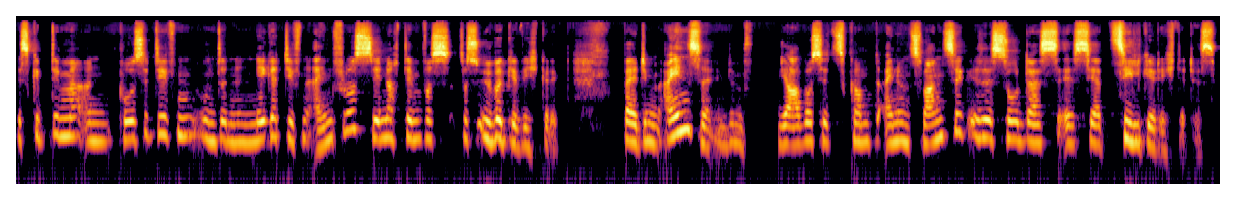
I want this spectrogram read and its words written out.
es gibt immer einen positiven und einen negativen Einfluss, je nachdem, was das Übergewicht kriegt. Bei dem Einser, in dem Jahr, was jetzt kommt, 21, ist es so, dass es sehr zielgerichtet ist.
